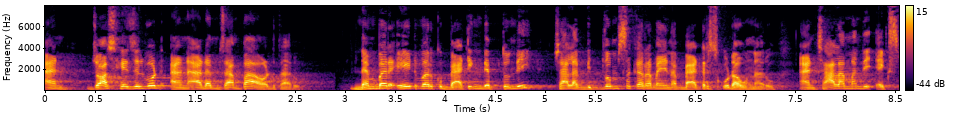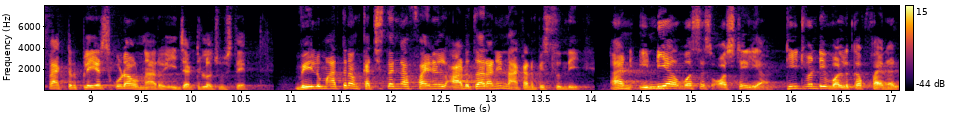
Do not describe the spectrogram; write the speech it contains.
And Josh Hazlewood and Adam Zampa ఆడతారు. నెంబర్ ఎయిట్ వరకు బ్యాటింగ్ డెప్త్ ఉంది. చాలా విధ్వంసకరమైన బ్యాటర్స్ కూడా ఉన్నారు. అండ్ చాలా మంది ఎక్స్ ఫ్యాక్టర్ ప్లేయర్స్ కూడా ఉన్నారు ఈ జట్టులో చూస్తే. వీళ్ళు మాత్రం ఖచ్చితంగా ఫైనల్ ఆడుతారని నాకు అనిపిస్తుంది. And India versus Australia T twenty world cup final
